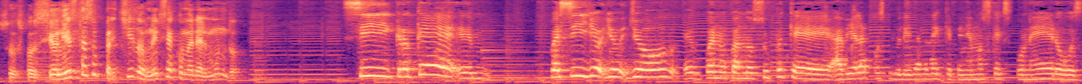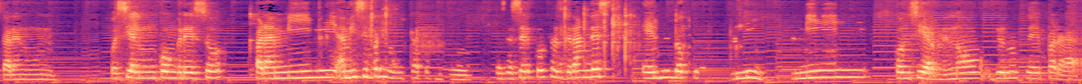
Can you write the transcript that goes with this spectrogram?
exposición. Y está súper chido, no irse a comer el mundo. Sí, creo que, em, pues sí, yo, yo, yo eh, bueno, cuando supe que había la posibilidad de que teníamos que exponer o estar en un pues sí, algún congreso. Para mí, a mí siempre me gusta pues, hacer cosas grandes en lo que a mí, a mí concierne, ¿no? Yo no sé para,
